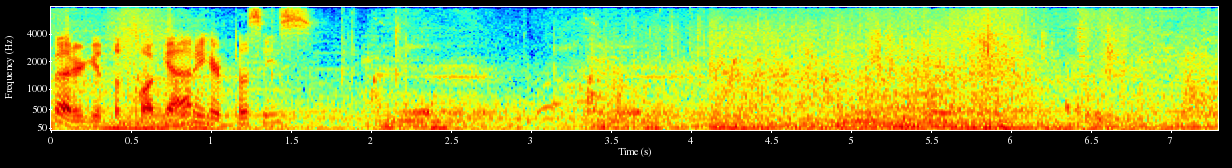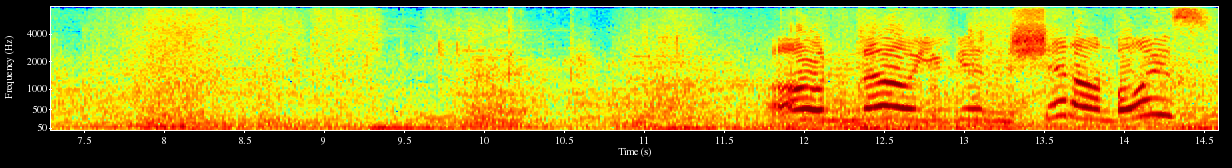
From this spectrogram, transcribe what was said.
Better get the fuck out of here, pussies. Oh no, you getting shit on, boys!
